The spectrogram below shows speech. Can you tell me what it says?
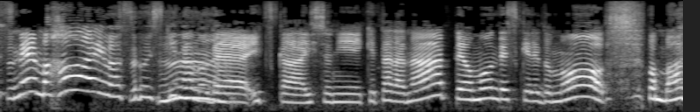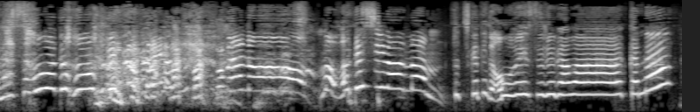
ですね。まあ、ハワイはすごい好きなので、いつか一緒に行けたらなって思うんですけれども、まあ、マラソンはどうですかね。まあ、あの、まあ、私はまあ、どっちかというと応援する側かな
